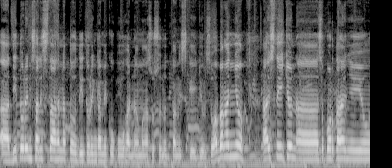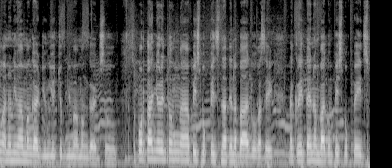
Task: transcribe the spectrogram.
ah, dito rin sa listahan na to, dito rin kami kukuha ng mga susunod pang schedule. So, abangan nyo. Ah, stay tuned, ah, suportahan nyo yung ano ni Mamang Guard, yung YouTube ni Mamang Guard. So, suportahan nyo rin tong ah, Facebook page natin na bago kasi nag-create tayo ng bagong Facebook page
